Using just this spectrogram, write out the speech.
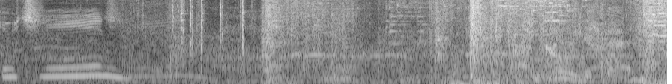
Eugene. Eugene. Cool with that.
